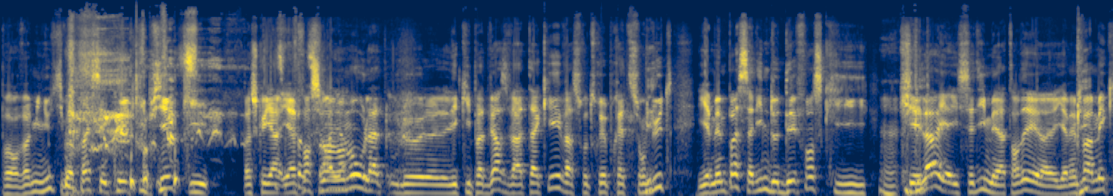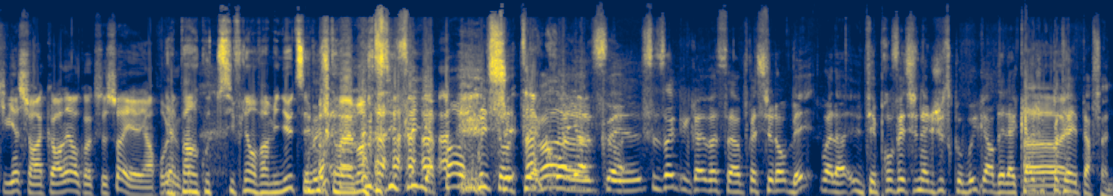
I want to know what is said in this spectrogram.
pendant 20 minutes, il voit pas ses coéquipiers qui. Parce qu'il y a, y forcément un moment où l'équipe adverse va attaquer, va se retrouver près de son but. Il y a même pas sa ligne de défense qui, qui est là. Il, il s'est dit, mais attendez, euh, il y a même pas un mec qui vient sur un corner ou quoi que ce soit. Il y a, il y a un Il n'y a problème. pas un coup de sifflet en 20 minutes, c'est louche quand même. hein. sifflet, il n'y a pas un bruit sur le terrain. euh, C'est, ça qui est quand même assez impressionnant. Mais voilà, il était professionnel jusqu'au bout, il gardait la cage quand il n'y ouais. avait personne.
